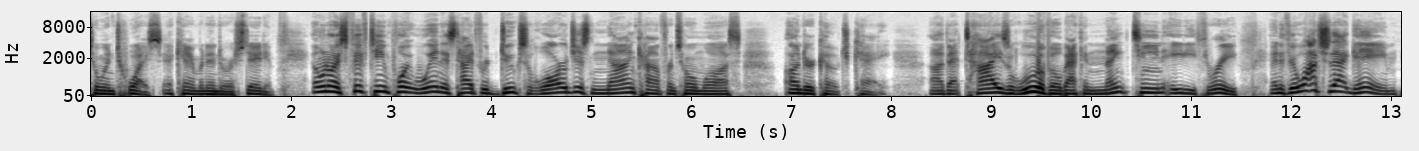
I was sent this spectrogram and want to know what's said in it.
to win twice at Cameron Indoor Stadium. Illinois' 15 point win is tied for Duke's largest non conference home loss under Coach K uh, that ties Louisville back in 1983. And if you watch that game,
